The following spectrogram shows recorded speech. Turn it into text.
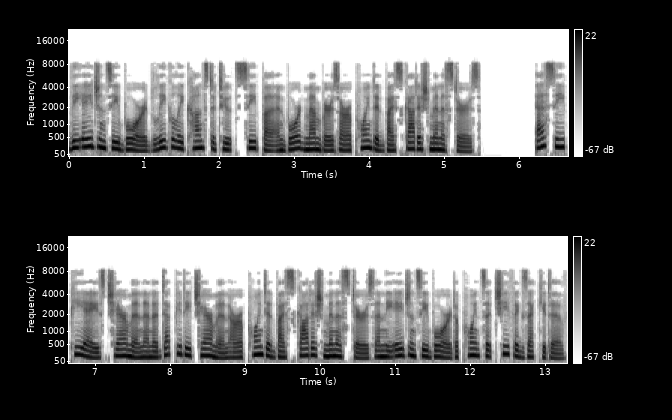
The agency board legally constitutes SEPA and board members are appointed by Scottish ministers. SEPA's chairman and a deputy chairman are appointed by Scottish ministers and the agency board appoints a chief executive.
